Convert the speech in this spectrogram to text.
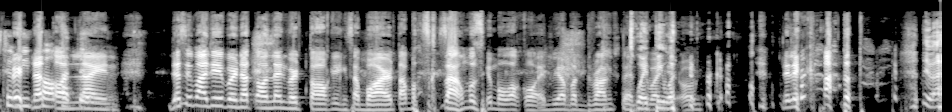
to we're be not talkative. online. Just imagine if we're not online, we're talking sa bar, tapos kasama mo si Mo ako, and we have a drunk 21-year-old. girl. Delikado. Diba?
